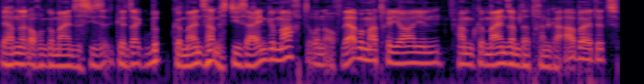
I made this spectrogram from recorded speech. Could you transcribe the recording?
Wir haben dann auch ein gemeinsames Design gemacht und auch Werbematerialien, haben gemeinsam daran gearbeitet.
